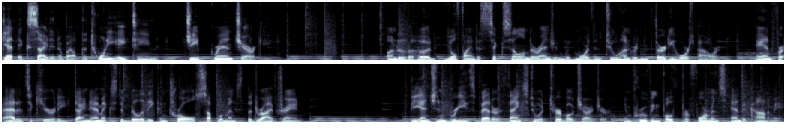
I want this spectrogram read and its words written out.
Get excited about the 2018 Jeep Grand Cherokee. Under the hood, you'll find a six-cylinder engine with more than 230 horsepower. And for added security, Dynamic Stability Control supplements the drivetrain. The engine breathes better thanks to a turbocharger, improving both performance and economy.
